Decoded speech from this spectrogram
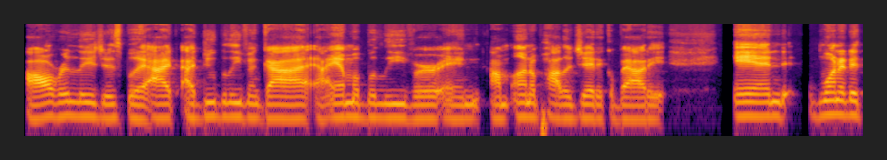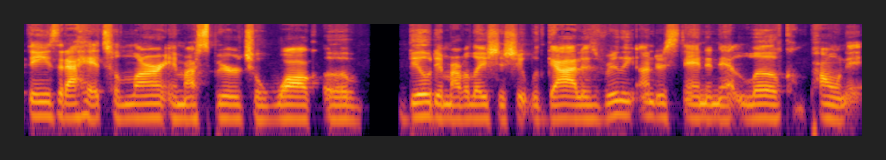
all religious, but I, I do believe in God. I am a believer and I'm unapologetic about it. And one of the things that I had to learn in my spiritual walk of building my relationship with God is really understanding that love component,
